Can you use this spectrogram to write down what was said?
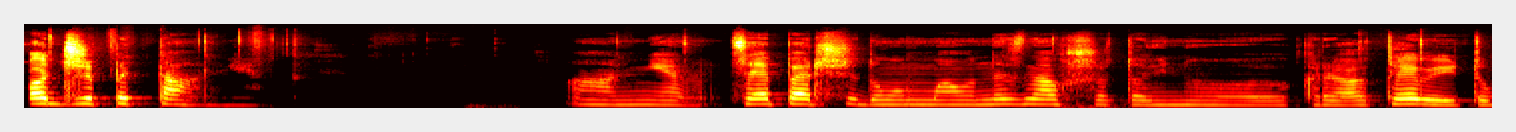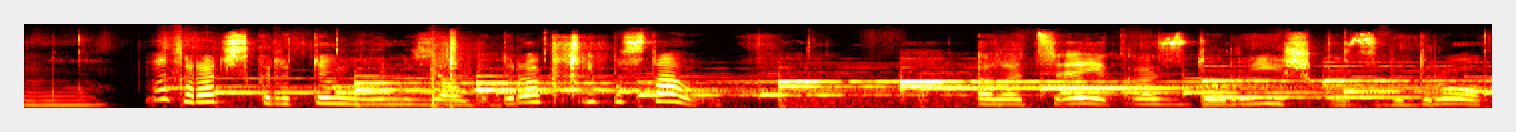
Отже, питання. А, ні, це я перше думав, мав, не знав, що то він о, креативний, тому. Ну, коротше, з креативу він взяв бедрок і поставив. Але це якась доріжка з бедроку.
